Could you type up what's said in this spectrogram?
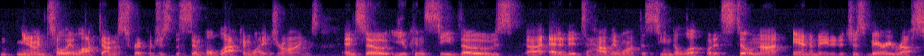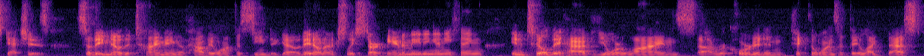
you know, until they lock down a script, which is the simple black and white drawings. And so you can see those uh, edited to how they want the scene to look, but it's still not animated. It's just very rough sketches. So they know the timing of how they want the scene to go. They don't actually start animating anything until they have your lines uh, recorded and pick the ones that they like best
